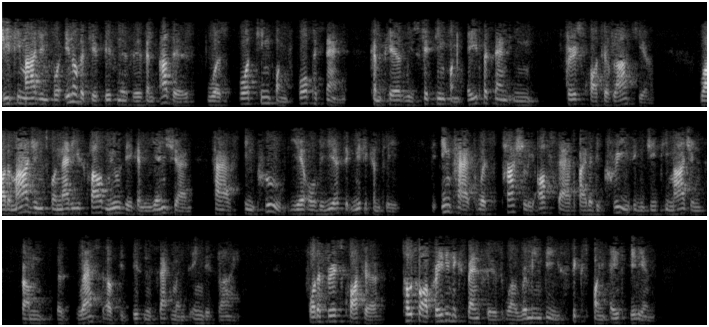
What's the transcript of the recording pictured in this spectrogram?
GP margin for innovative businesses and others was 14.4%, compared with 15.8% in first quarter of last year. While the margins for NetEase Cloud Music and Yanxuan have improved year-over-year significantly, the impact was partially offset by the decrease in GP margin from the rest of the business segments in this line. For the first quarter, total operating expenses were renminbi 6.8 billion,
